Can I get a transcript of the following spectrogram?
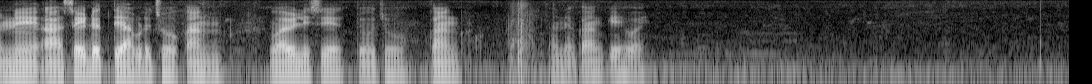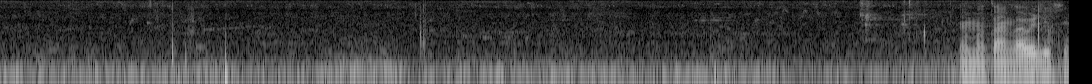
અને આ સાઈડ અત્યારે આપણે જો કાંગ વાવેલી છે, તો જો કાંગ અને કાંગ કહેવાય. એમાં કાંગ આવેલી છે.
